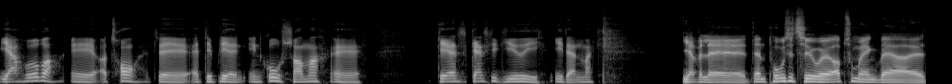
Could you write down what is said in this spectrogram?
jeg håber øh, og tror, at, øh, at det bliver en, en god sommer, øh, ganske givet i, i Danmark. Jeg vil lade den positive øh, opsummering være øh,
